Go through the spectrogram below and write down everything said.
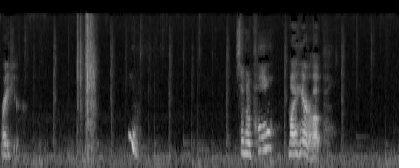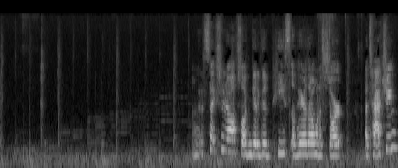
Right here. Ooh. So I'm gonna pull my hair up. I'm gonna section it off so I can get a good piece of hair that I wanna start attaching.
